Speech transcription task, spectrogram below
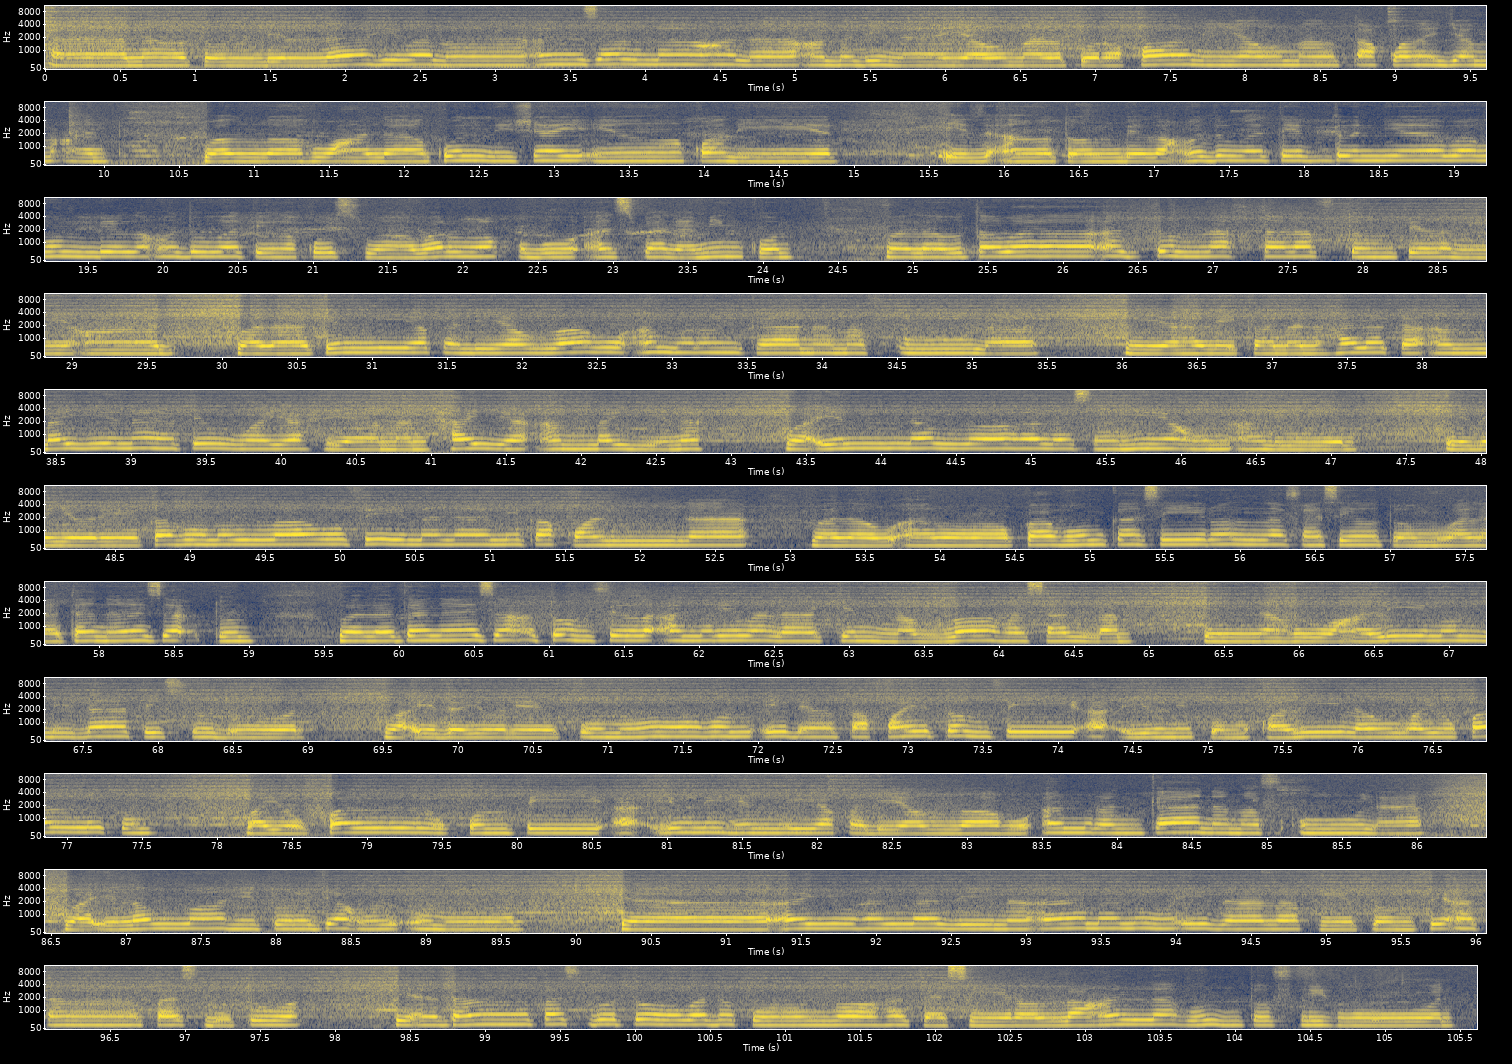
Amantum billahi wa ma anzalna ala abdina yawmal furqani yawmal taqwal jam'an wallahu ala kulli syai'in qadir إذ أنتم بالعدوة الدنيا وهم بالعدوة القصوى والرقب أسفل منكم ولو تواءدتم لاختلفتم في الميعاد ولكن ليقضي الله أمرا كان مفعولا ليهلك من هلك عن بينات ويحيى من حي عن بينه وإن الله لسميع عليم إذ يريكهم الله في منامك قليلا ولو أراكهم كثيرا لفسلتم ولتنازعتم ولتنازعتم في الأمر ولكن الله سلم إنه عليم بذات الصدور وإذ يريكموهم إذ التقيتم في أعينكم قليلا ويقلكم wa fi a'yunihim liyakadiyallahu amran kana maf'ula. Wa ilallahi turja'ul umur. Ya ayyuhalladzina amanu idza laqitum fi'atan fasbutu fi'atan fasbutu wa dhkurullaha katsiran tuflihun.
